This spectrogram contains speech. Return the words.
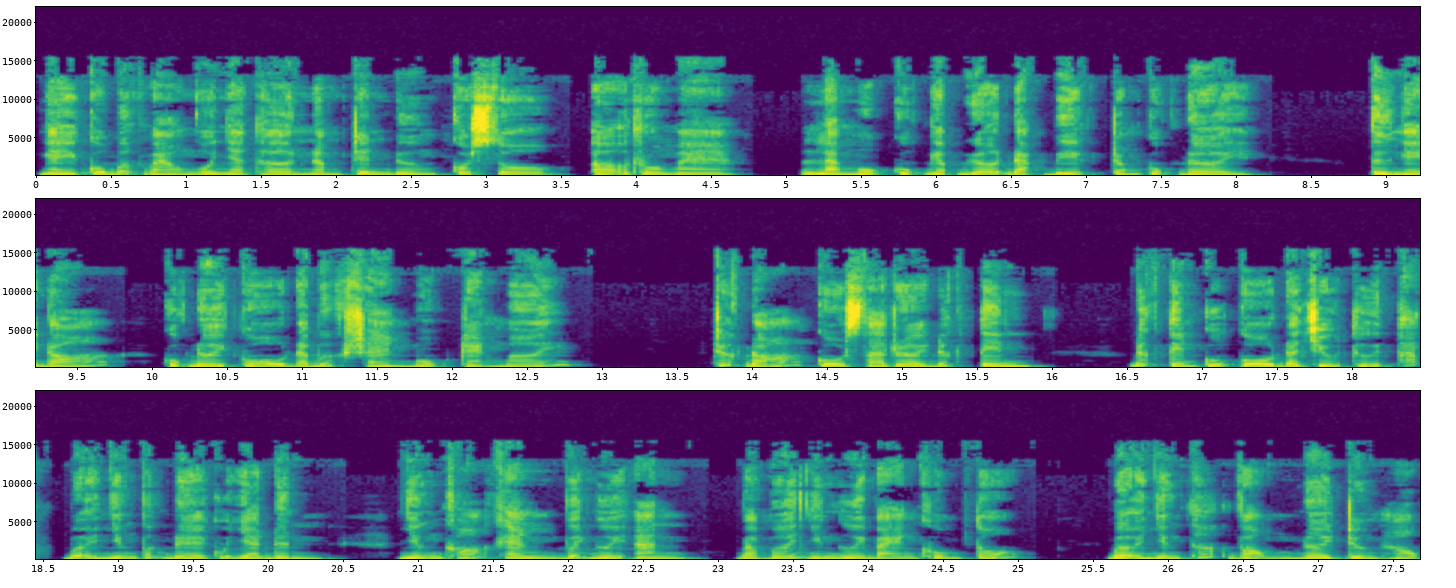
ngày cô bước vào ngôi nhà thờ nằm trên đường Corso ở Roma là một cuộc gặp gỡ đặc biệt trong cuộc đời. Từ ngày đó, cuộc đời cô đã bước sang một trang mới. Trước đó cô xa rời đức tin. Đức tin của cô đã chịu thử thách bởi những vấn đề của gia đình, những khó khăn với người anh và với những người bạn không tốt, bởi những thất vọng nơi trường học,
